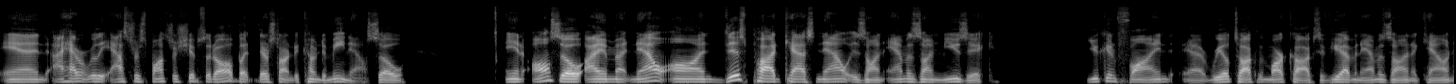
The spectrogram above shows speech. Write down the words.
and i haven't really asked for sponsorships at all but they're starting to come to me now so and also i am now on this podcast now is on amazon music you can find uh, Real Talk with Mark Cox if you have an Amazon account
